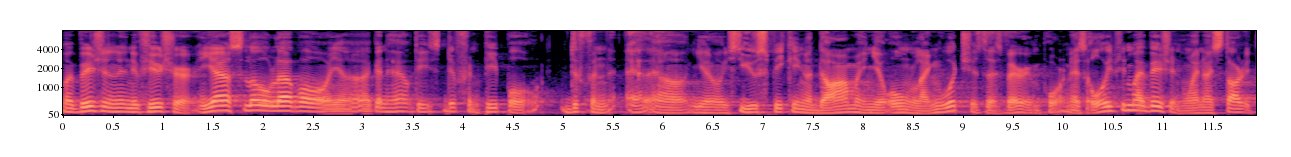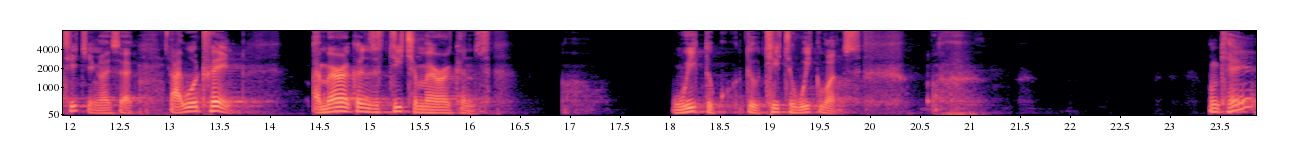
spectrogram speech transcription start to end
my vision in the future, yes, low level, yeah, I can have these different people, different, uh, uh you know, you speaking a Dharma in your own language is that's very important. That's always been my vision. When I started teaching, I said, I will train Americans teach Americans, weak to, to teach weak ones. Okay?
